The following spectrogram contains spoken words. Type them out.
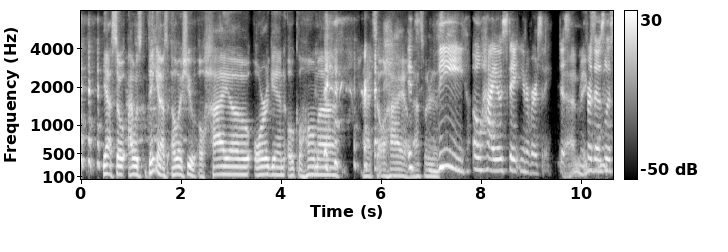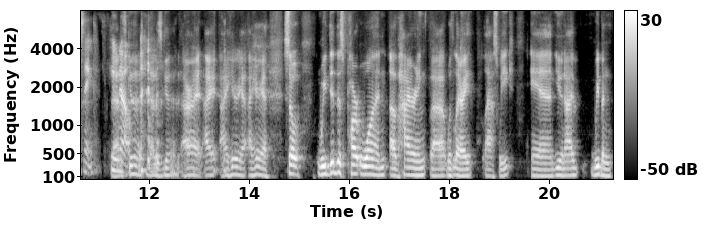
yeah. So, I was thinking I was OSU, Ohio, Oregon, Oklahoma. All right, so Ohio, it's that's what it is. The Ohio State University. Just for those sense. listening who that know. Is good. That is good. All right, I I hear you. I hear you. So we did this part one of hiring uh, with Larry last week, and you and I we've been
